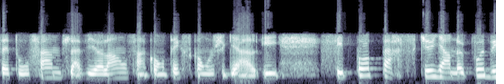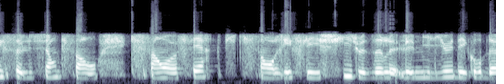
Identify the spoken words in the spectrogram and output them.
faite aux femmes, puis la violence en contexte conjugal. Et c'est pas parce qu'il y en a pas des solutions qui sont qui sont offertes puis qui sont réfléchies. Je veux dire, le, le milieu des groupes de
